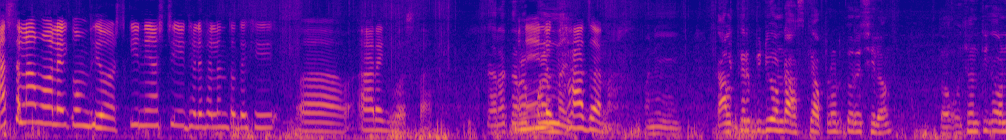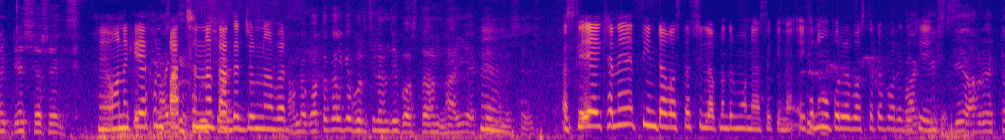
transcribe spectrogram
আসসালামু আলাইকুম ভিউয়ার্স কি নিয়ে আসছি? ঢেলে ফেলেন তো দেখি। Wow, আর এক বস্তা। কারা কারা মানে পান নাই? খাজা না মানে কালকের ভিডিও আমরা আজকে আপলোড করেছিলাম তো ওইখান থেকে অনেক ড্রেস শেষ হয়ে গেছে। হ্যাঁ অনেকে এখন পাচ্ছেন না তাদের জন্য আবার। আমরা গতকালকে বলছিলাম যে বস্তা নাই একটা শেষ। আজকে এইখানে তিনটা বস্তা ছিল আপনাদের মনে আছে কিনা? এখানে উপরের বস্তাটা পরে দেখি যে আরও একটা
